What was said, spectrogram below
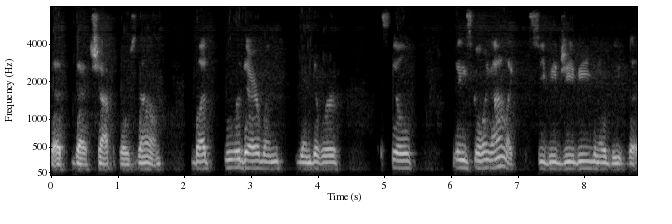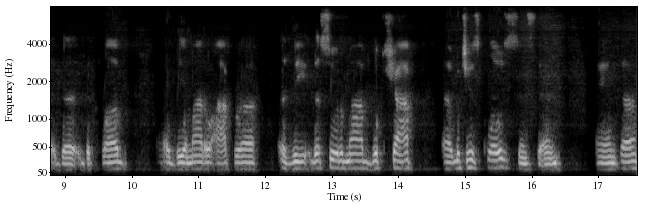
that, that shop closed down. But we were there when, when there were still things going on like CBGB, you know, the, the, the, the club, uh, the Amato Opera, uh, the, the Surma bookshop, uh, which has closed since then. And uh,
